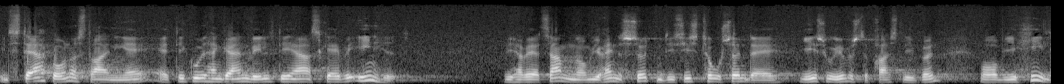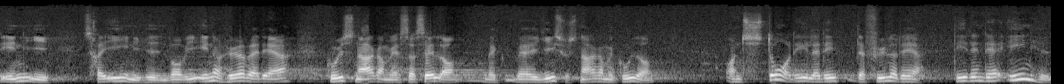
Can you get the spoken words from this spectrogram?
en stærk understregning af, at det Gud han gerne vil, det er at skabe enhed. Vi har været sammen om Johannes 17 de sidste to søndage, Jesu øverste præstlige bøn, hvor vi er helt inde i treenigheden, hvor vi er inde og hører, hvad det er, Gud snakker med sig selv om, hvad Jesus snakker med Gud om. Og en stor del af det, der fylder der, det er den der enhed.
